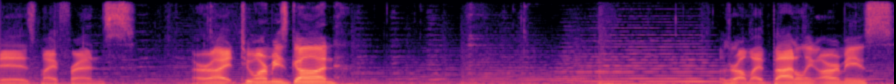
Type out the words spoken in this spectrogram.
it is, my friends. Alright, two armies gone. Those are all my battling armies.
